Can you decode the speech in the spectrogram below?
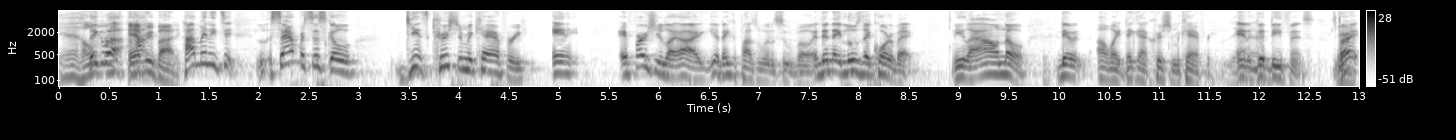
Yeah, Think about up. how- Everybody. How, many? T- San Francisco gets Christian McCaffrey, and at first you're like, "All right, yeah, they could possibly win a Super Bowl," and then they lose their quarterback. And you're like, I don't know. Then, oh wait, they got Christian McCaffrey and a good defense, right?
